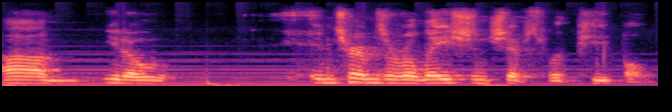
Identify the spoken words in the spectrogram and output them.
um, you know, in terms of relationships with people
